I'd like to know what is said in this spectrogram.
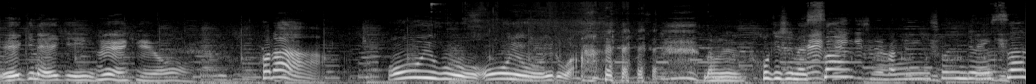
애기네 애기 왜 애기예요? 허라 오이구 오유 이리 와 너는 호기심 했어? 비- 비행기 좀 해봐, 비행기. 소인기 비행기. 했어?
